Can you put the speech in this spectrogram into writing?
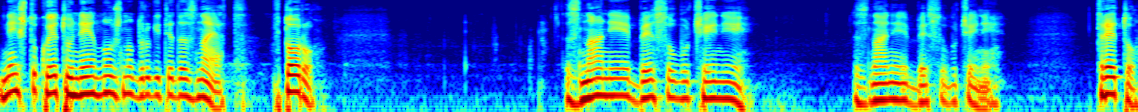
нещо, което не е нужно другите да знаят. Второ, знание без обучение. Знание без обучение. Трето,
